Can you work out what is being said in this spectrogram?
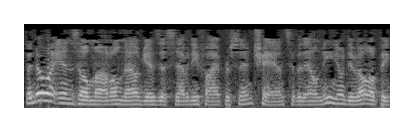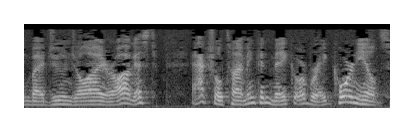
The NOAA ENSO model now gives a 75% chance of an El Nino developing by June, July, or August. Actual timing can make or break corn yields.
